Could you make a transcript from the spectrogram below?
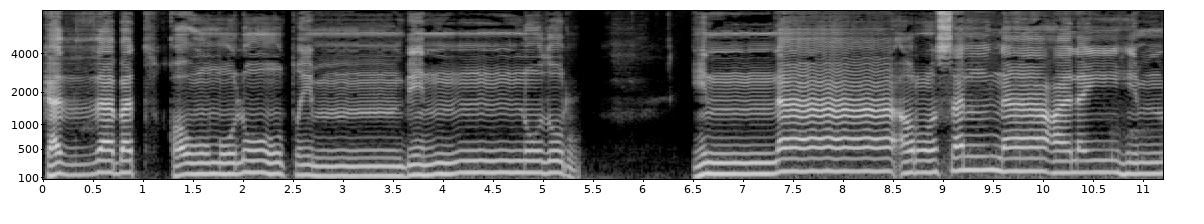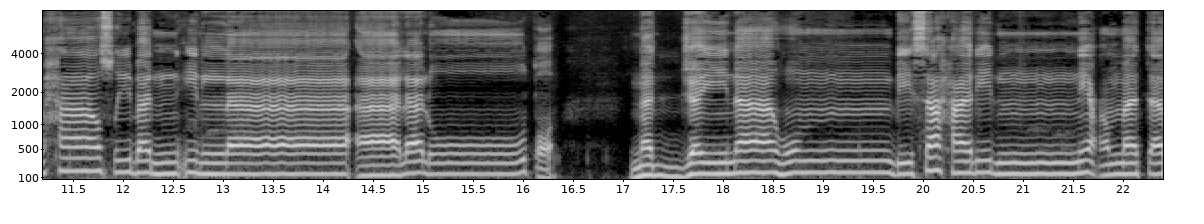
كذبت قوم لوط بالنذر. انا ارسلنا عليهم حاصبا الا ال لوط. نجيناهم بسحر نعمه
